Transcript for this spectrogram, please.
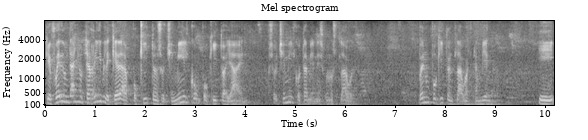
Que fue de un daño terrible, queda poquito en Xochimilco, un poquito allá en Xochimilco también es unos Tláhuac. Bueno, un poquito en Tláhuac también. Y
